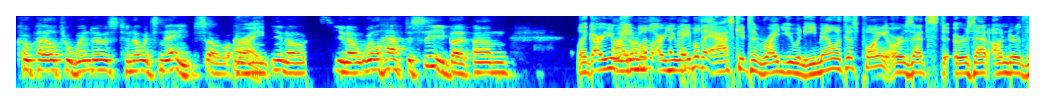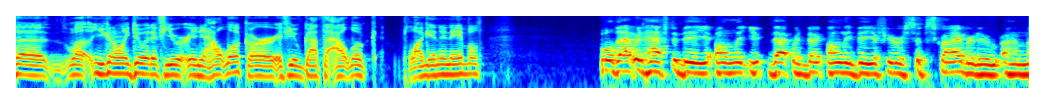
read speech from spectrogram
Copilot for Windows to know its name. So, um, right. you know, you know, we'll have to see. But um, like, are you I able? Are you able to ask it to write you an email at this point, or is that st- or is that under the? Well, you can only do it if you're in Outlook or if you've got the Outlook plugin enabled. Well, that would have to be only that would be only be if you're a subscriber to um,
